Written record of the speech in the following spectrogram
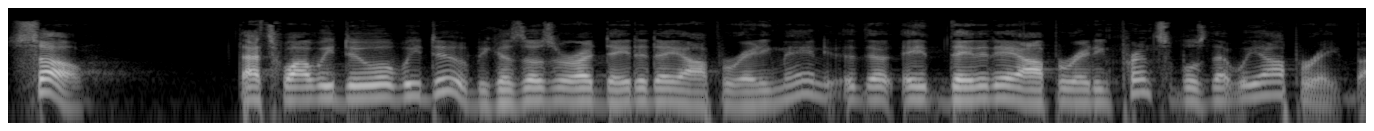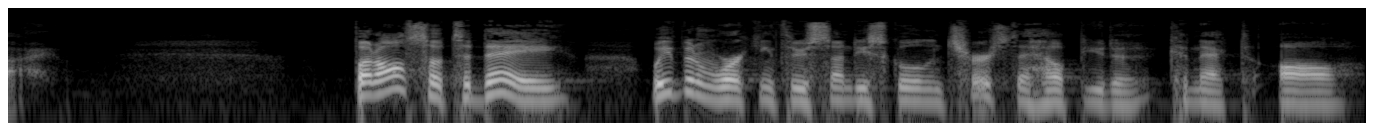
So, that's why we do what we do because those are our day-to-day operating manu- day-to-day operating principles that we operate by. But also today, we've been working through Sunday school and church to help you to connect all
